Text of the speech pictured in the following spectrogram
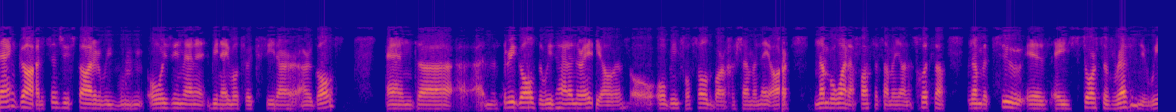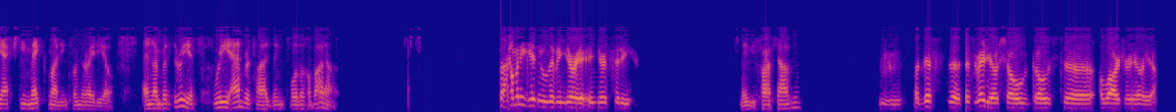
Thank God, since we started, we've, we've always been been able to exceed our our goals. And uh, the three goals that we've had on the radio have all, all been fulfilled, Baruch Hashem, and they are number one, Afasa Samayanis Chutza. Number two is a source of revenue. We actually make money from the radio. And number three, it's free advertising for the Chabad House. So how many in live in your in your city? Maybe five thousand. Mm-hmm. But this the, this radio show goes to a larger area.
